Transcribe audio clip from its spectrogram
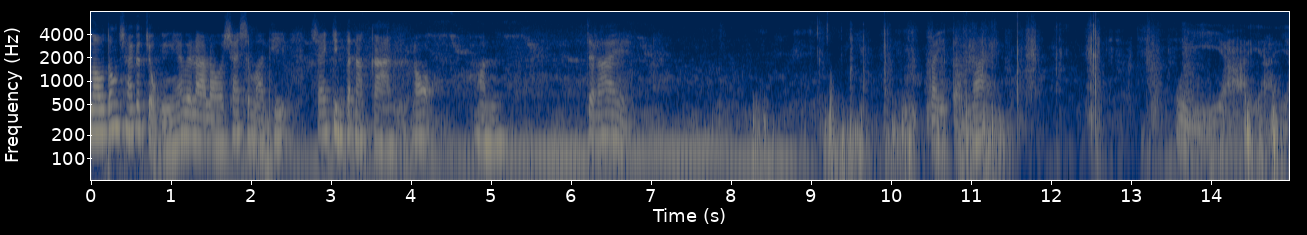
เราต้องใช้กระจกอย่างเงี้ย เวลาเราใช้สมาธิใช้จินตนาการเนาะมัน จะได้ ไปต่อได้อุ้ยอยาอยาอย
